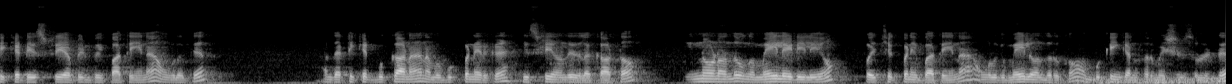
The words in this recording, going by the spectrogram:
டிக்கெட் ஹிஸ்ட்ரி அப்படின்னு போய் பார்த்தீங்கன்னா உங்களுக்கு அந்த டிக்கெட் புக்கான நம்ம புக் பண்ணியிருக்க ஹிஸ்ட்ரி வந்து இதில் காட்டும். இன்னொன்று வந்து உங்கள் மெயில் ஐடியிலையும் போய் செக் பண்ணி பார்த்தீங்கன்னா உங்களுக்கு மெயில் வந்திருக்கும். புக்கிங் கன்ஃபர்மேஷன் சொல்லிட்டு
